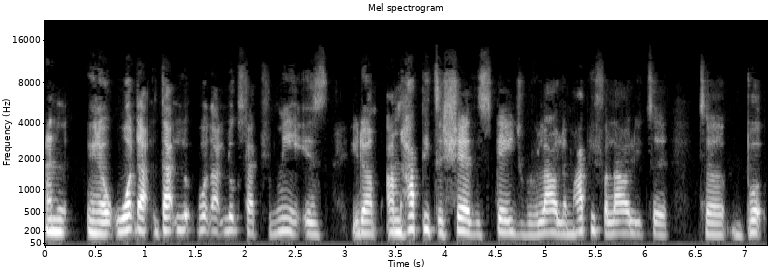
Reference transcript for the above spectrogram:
and you know what that that what that looks like for me is you know I'm, I'm happy to share the stage with Lauli. I'm happy for Lauli to to book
